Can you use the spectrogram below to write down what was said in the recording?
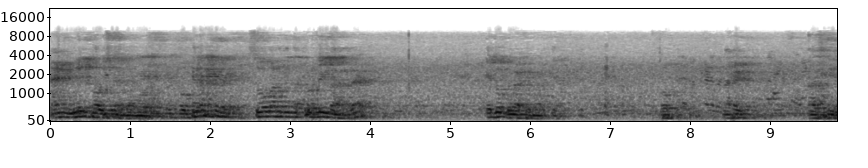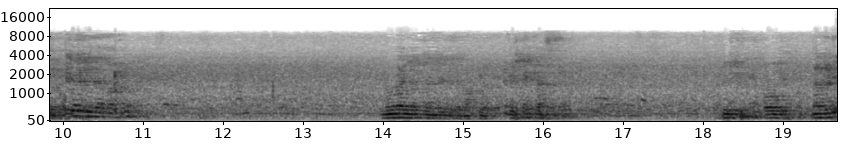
ಆ್ಯಂಡ್ ಮಿಲ್ಕ್ ಓಕೆ ಸೋಮವಾರದಿಂದ ಕೊಡಲಿಲ್ಲ ಅಂದರೆ ಇದು ಗಲಾಟೆ ಮಾಡ್ತೀನಿ ಓಕೆ ನಾ ಹೇಳ್ತೀನಿ ನೂರ ಐವತ್ತೊಂದು ಇದೆ ಮಕ್ಕಳು ಎಷ್ಟನೇ ಕ್ಲಾಸ್ ಓಕೆ ನಾನು ರೆಡಿ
